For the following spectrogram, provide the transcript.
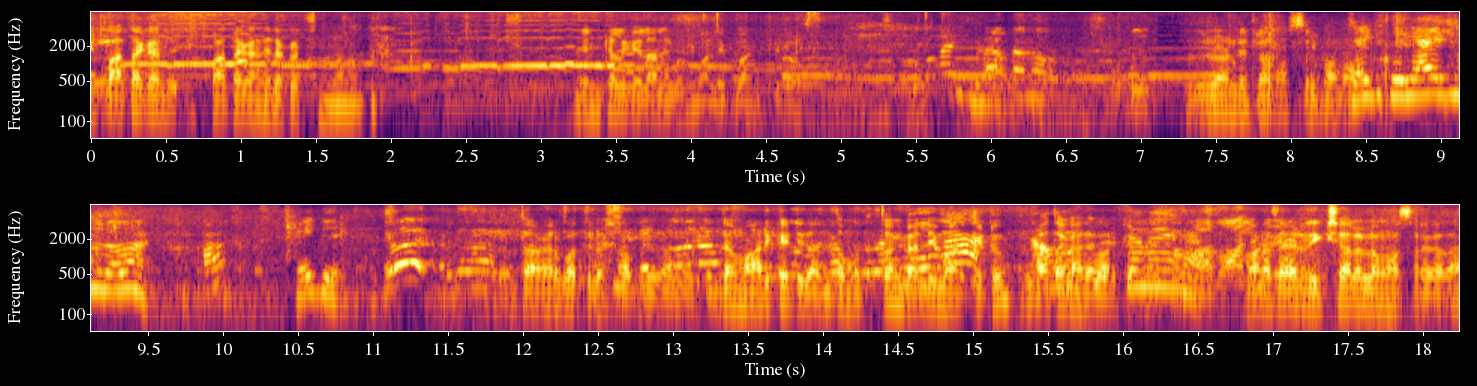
ఈ పాత గంజి పాత గంజిలోకి వచ్చింది మనం. వెనకాలకి వెళ్ళాలి ఇప్పుడు మళ్ళీ వస్తే చూడండి ఎట్లా వస్తారు పాపం. అంత అగరబత్తుల షాపులు ఇవన్నీ పెద్ద మార్కెట్ ఇదంతా మొత్తం గల్లీ మార్కెట్ పాతగాంధీ మార్కెట్. మన సైడ్ రిక్షాలలో మోస్తారు కదా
